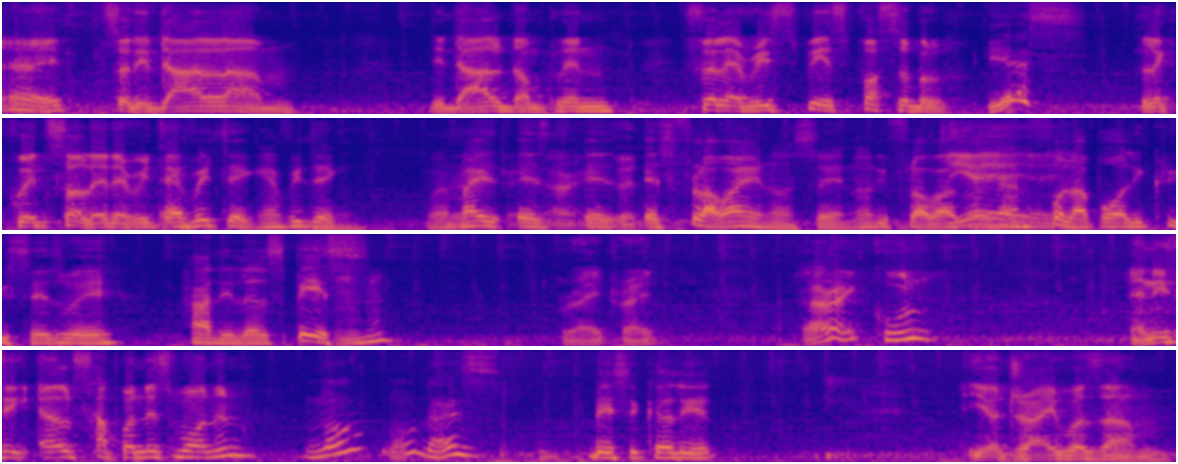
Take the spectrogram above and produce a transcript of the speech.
All right. So the dal, um, the dal dumpling fill every space possible. Yes. Liquid, solid, everything. Everything, everything. Well, my, Right, right. is, is, is flour, you know, so you know the flour Yeah, going yeah, and yeah, full yeah. up all the creases where had a little space. Mhm. right, right. All right, cool. Anything else happened this morning? No, no, that's basically it. Your drive was um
